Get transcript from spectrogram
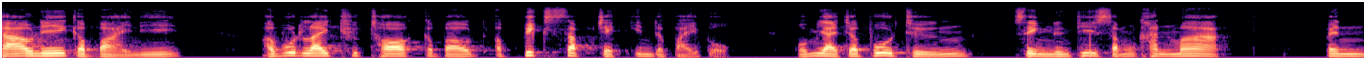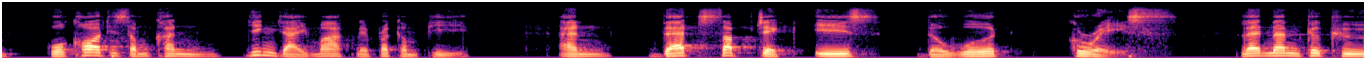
เช้านี้กับบ่ายนี้ I would like to talk about a big subject in the Bible ผมอยากจะพูดถึงสิ่งหนึ่งที่สำคัญมาก เป็นหัวข้อที่สำคัญยิ่งใหญ่มากในพระคัมภีร์ and that subject is the word grace และนั่นก็คือ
